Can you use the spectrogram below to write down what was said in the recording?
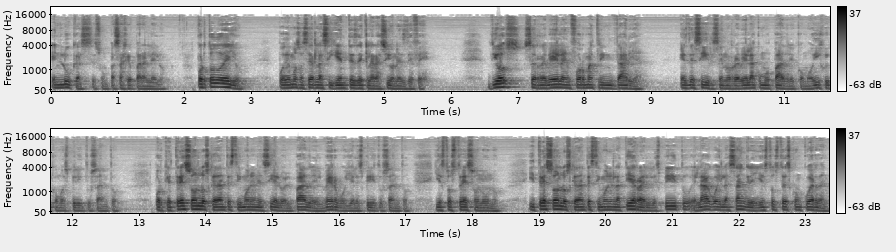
en Lucas, es un pasaje paralelo. Por todo ello, podemos hacer las siguientes declaraciones de fe. Dios se revela en forma trinitaria, es decir, se nos revela como Padre, como Hijo y como Espíritu Santo. Porque tres son los que dan testimonio en el cielo, el Padre, el Verbo y el Espíritu Santo, y estos tres son uno. Y tres son los que dan testimonio en la tierra, el Espíritu, el agua y la sangre, y estos tres concuerdan.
